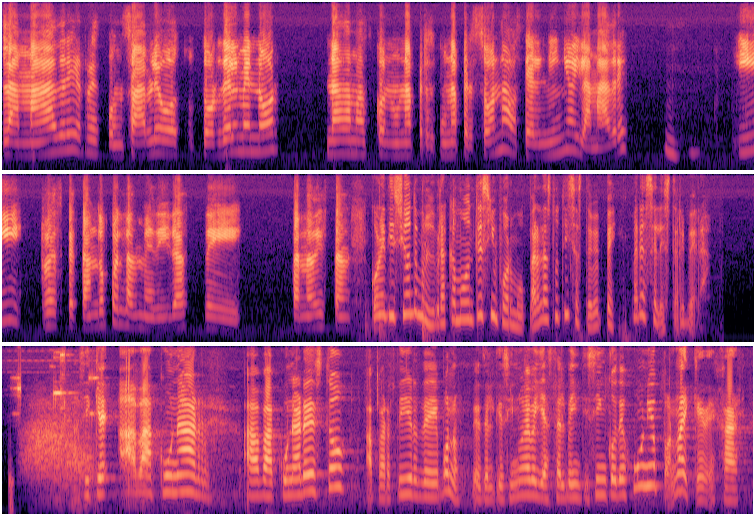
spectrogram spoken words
la madre responsable o tutor del menor, nada más con una, una persona, o sea, el niño y la madre, y respetando pues las medidas de sana distancia. Con edición de Manuel Bracamontes informó para las noticias TVP, María Celeste Rivera. Así que a vacunar, a vacunar esto a partir de, bueno, desde el 19 y hasta el 25 de junio, pues no hay que dejar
